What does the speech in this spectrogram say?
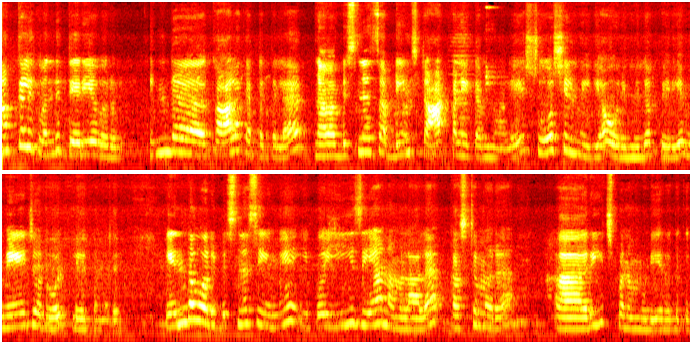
மக்களுக்கு வந்து தெரிய வரும். இந்த காலகட்டத்தில் நம்ம பிஸ்னஸ் அப்படின்னு ஸ்டார்ட் பண்ணிட்டோம்னாலே சோஷியல் மீடியா ஒரு மிகப்பெரிய மேஜர் ரோல் ப்ளே பண்ணுது. எந்த ஒரு பிஸ்னஸையுமே இப்போ ஈஸியாக நம்மளால கஸ்டமரை ரீச் பண்ண முடியறதுக்கு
